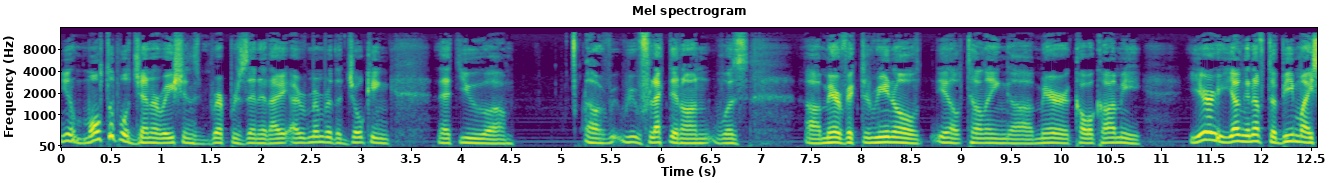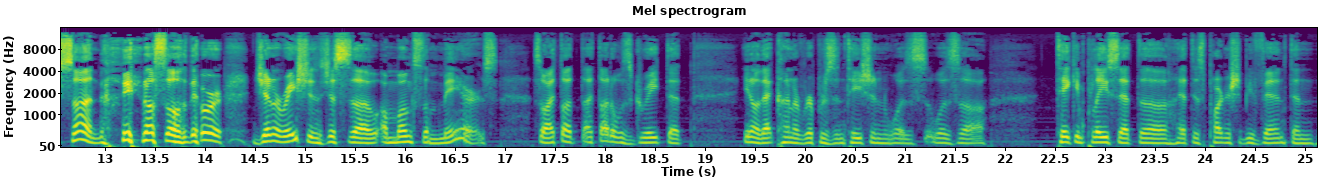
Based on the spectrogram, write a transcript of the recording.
you know multiple generations represented. I, I remember the joking that you um, uh, re- reflected on was uh, Mayor Victorino, you know, telling uh, Mayor Kawakami you're young enough to be my son. You know so there were generations just uh, amongst the mayors. So i thought i thought it was great that you know that kind of representation was was uh, taking place at the at this partnership event. And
